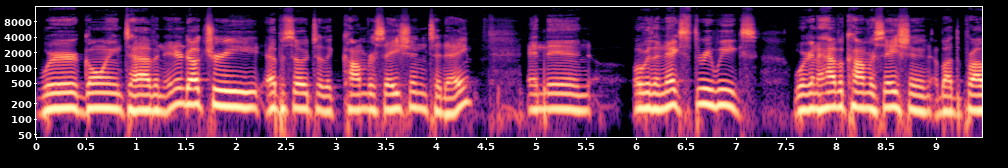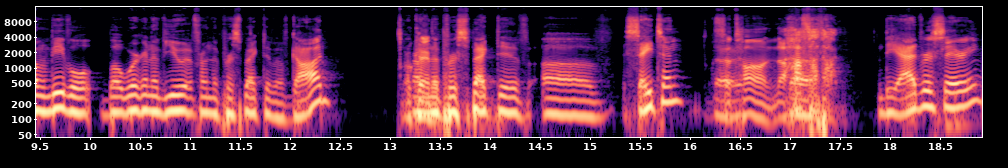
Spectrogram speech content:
We're going to have an introductory episode to the conversation today. And then over the next three weeks, we're going to have a conversation about the problem of evil, but we're going to view it from the perspective of God, Okay. from the perspective of Satan, the, Satan. Satan. the adversary.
